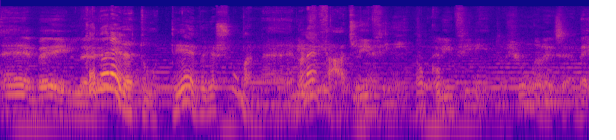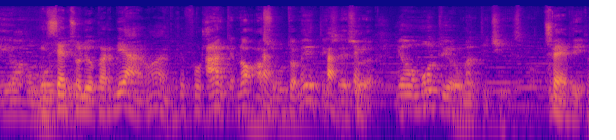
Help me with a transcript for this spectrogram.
Eh, beh, il- che non è da tutti, eh, perché Schumann eh, non è facile. L'infinito, com- l'infinito. Schumann è, beh, io amo in molto senso leopardiano anche, forse. Anche, no, Ah. assolutamente, in Ah, senso- eh. io amo molto il romanticismo. Certo. Quindi,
